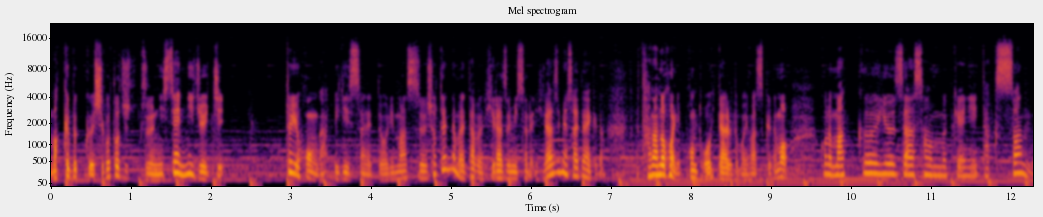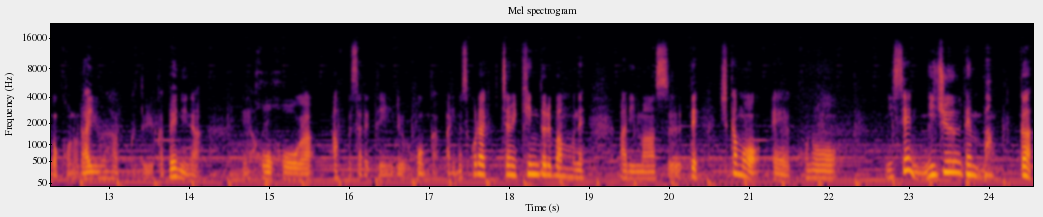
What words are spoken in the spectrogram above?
MacBook 仕事術2021という本がリリースされております。書店でもね、多分平積みされ、平積みはされてないけど、棚の方にポンと置いてあると思いますけども、この Mac ユーザーさん向けにたくさんのこのライフハックというか便利な方法がアップされている本があります。これはちなみに Kindle 版もね、あります。で、しかも、えー、この2020年版が、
